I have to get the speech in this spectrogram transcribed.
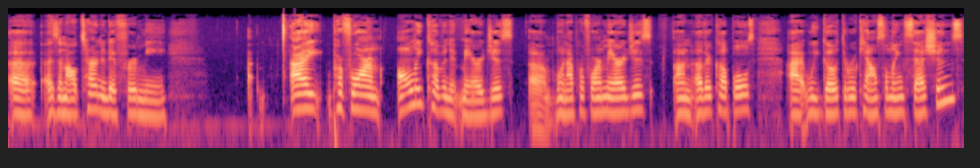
a as an alternative for me. I perform only covenant marriages. Um, when I perform marriages on other couples, I, we go through counseling sessions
